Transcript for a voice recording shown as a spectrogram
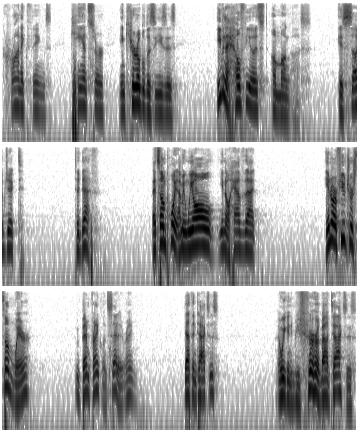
chronic things, cancer, incurable diseases, even the healthiest among us, is subject to death. At some point, I mean, we all, you know, have that in our future somewhere. Ben Franklin said it, right? Death and taxes. And we can be sure about taxes.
